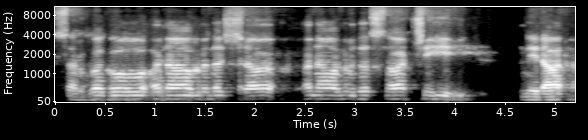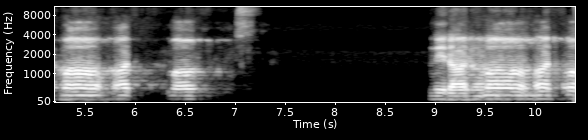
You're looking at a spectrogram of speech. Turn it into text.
सर्वगो अनावृतश्च अनावृतसाक्षी निरात्मा आत्मा निरात्मा आत्मा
